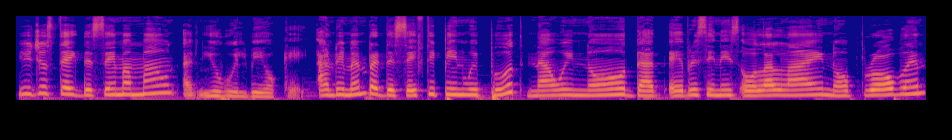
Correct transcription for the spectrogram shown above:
You just take the same amount and you will be okay. And remember the safety pin we put? Now we know that everything is all aligned, no problem.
